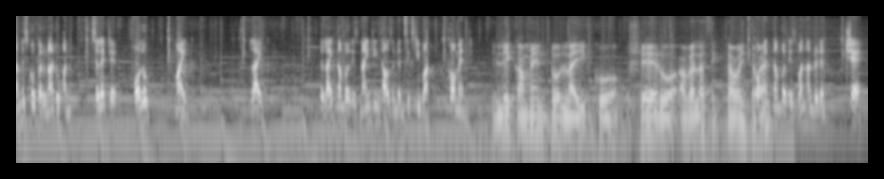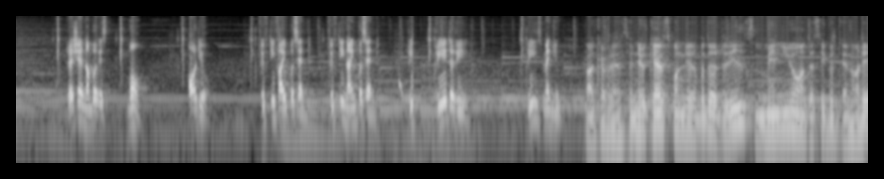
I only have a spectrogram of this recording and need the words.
underscore Karunadu un, selected. Follow. Mike. Like. The like number is 19,061. Comment. ಇಲ್ಲಿ ಕಮೆಂಟು ಲೈಕು ಶೇರು ಅವೆಲ್ಲ ಸಿಗ್ತಾ ಹೋಯ್ತವೆ number is 100 and share. Reshare number is more. Audio. 55%. 59%. Re- create a reel. Reels menu. Okay friends ನೀವು ಕೇಳಿಸ್ಕೊಂಡಿರ್ಬೋದು ರೀಲ್ಸ್ ಮೆನ್ಯೂ ಅಂತ ಸಿಗುತ್ತೆ ನೋಡಿ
